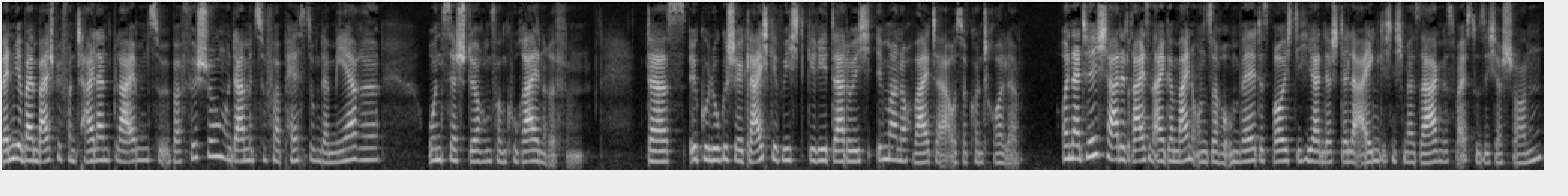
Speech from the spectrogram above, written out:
wenn wir beim Beispiel von Thailand bleiben, zur Überfischung und damit zur Verpestung der Meere und Zerstörung von Korallenriffen. Das ökologische Gleichgewicht gerät dadurch immer noch weiter außer Kontrolle. Und natürlich schadet Reisen allgemein unserer Umwelt. Das brauche ich dir hier an der Stelle eigentlich nicht mehr sagen. Das weißt du sicher schon.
